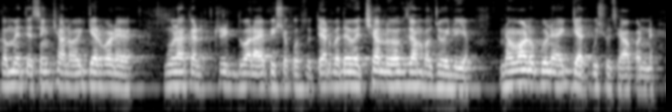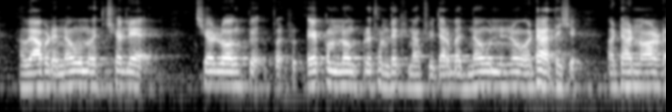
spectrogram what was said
ગમે તે સંખ્યાનો અગિયાર વડે ગુણાકાર ટ્રીક દ્વારા આપી શકો છો. ત્યારબાદ હવે છેલ્લું એક્ઝામ્પલ જોઈ લઈએ. નવ્વાણું ગુણ્યા અગિયાર પૂછ્યું છે આપણને. હવે આપણે નવનો છેલ્લે, છેલ્લો અંક એકમ અંક પ્રથમ લખી નાખશું. ત્યારબાદ નવ ને નવ અઢાર થશે. અઢારનો આઠ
